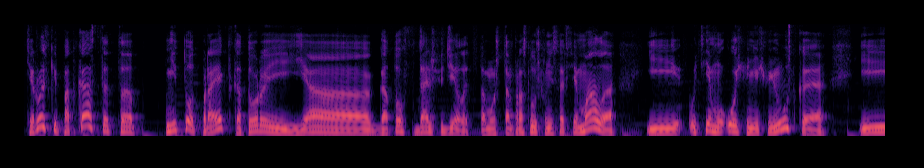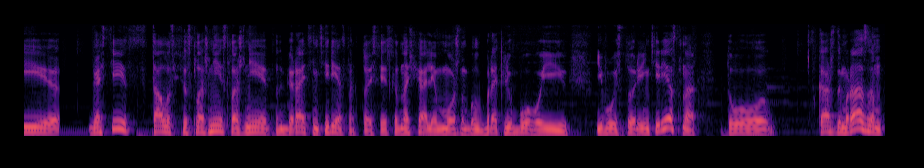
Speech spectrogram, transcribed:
Тирольский подкаст — это не тот проект, который я готов дальше делать, потому что там прослушивания совсем мало, и тема очень-очень узкая, и гостей стало все сложнее и сложнее подбирать интересных. То есть, если вначале можно было брать любого, и его история интересна, то с каждым разом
